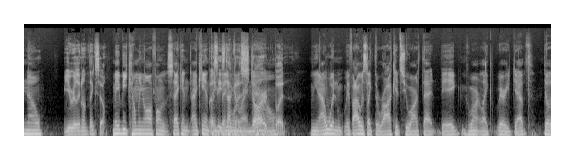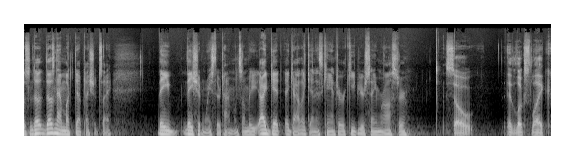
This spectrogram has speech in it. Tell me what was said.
No. You really don't think so? Maybe coming off on the second. I can't I think say of he's not going right to start, now. but I mean, I wouldn't if I was like the Rockets, who aren't that big, who aren't like very depth. Those doesn't have much depth, I should say. They they shouldn't waste their time on somebody. I'd get a guy like Enes Kanter, keep your same roster. so it looks like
